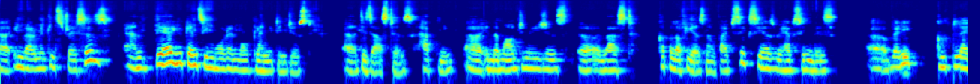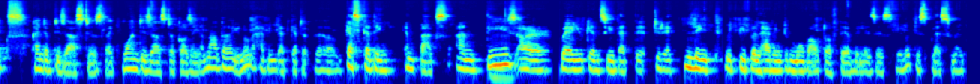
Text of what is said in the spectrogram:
uh, environmental stresses, and there you can see more and more climate induced uh, disasters happening. Uh, in the mountain regions, uh, last couple of years now, five, six years, we have seen this uh, very complex kind of disasters, like one disaster causing another, you know, having that get, uh, cascading impacts. And these are where you can see that they're direct linked with people having to move out of their villages, you know, displacement.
